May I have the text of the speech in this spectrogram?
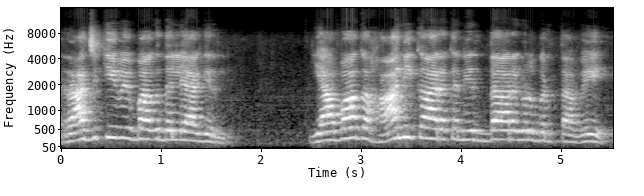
ರಾಜಕೀಯ ವಿಭಾಗದಲ್ಲಿ ಆಗಿರಲಿ, ಯಾವಾಗ ಹಾನಿಕಾರಕ ನಿರ್ಧಾರಗಳು ಬರ್ತಾವೆ?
